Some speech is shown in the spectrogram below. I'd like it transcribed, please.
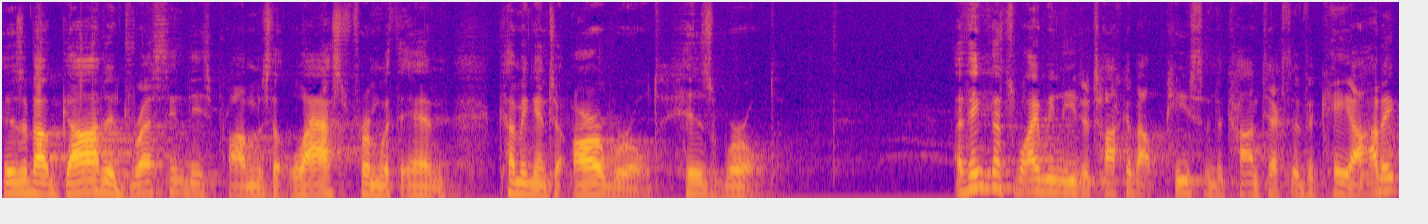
It is about God addressing these problems that last from within coming into our world, His world. I think that's why we need to talk about peace in the context of a chaotic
